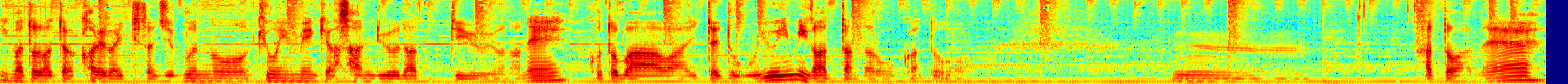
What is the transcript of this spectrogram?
今となっては彼が言ってた自分の教員免許は三流だっていうようなね、言葉は一体どういう意味があったんだろうかと。あとはね、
